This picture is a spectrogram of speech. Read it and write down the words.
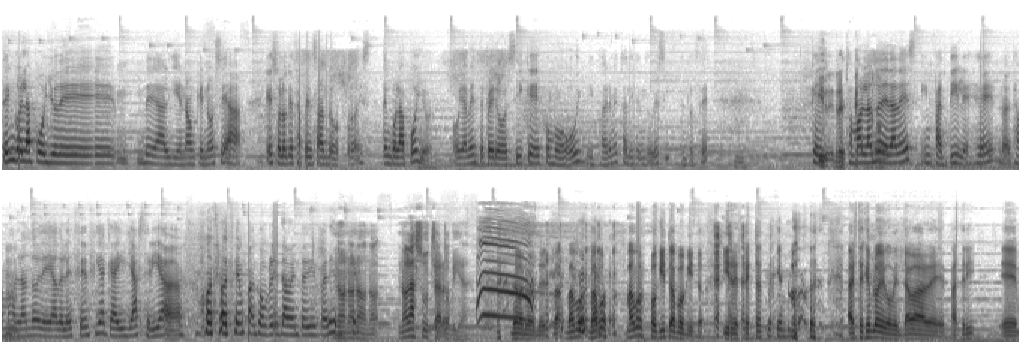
tengo el apoyo de, de alguien, aunque no sea eso lo que está pensando, no es, tengo el apoyo, obviamente, pero sí que es como, uy, mi padre me está diciendo que sí. Entonces, que estamos hablando de edades infantiles, ¿eh? No estamos Mm. hablando de adolescencia, que ahí ya sería otro tema completamente diferente. No, no, no, no. No la asustes, Claro. Tobías. No, no, de- va- vamos, vamos, vamos poquito a poquito. Y respecto a este ejemplo, a este ejemplo que comentaba eh, Patri, eh,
